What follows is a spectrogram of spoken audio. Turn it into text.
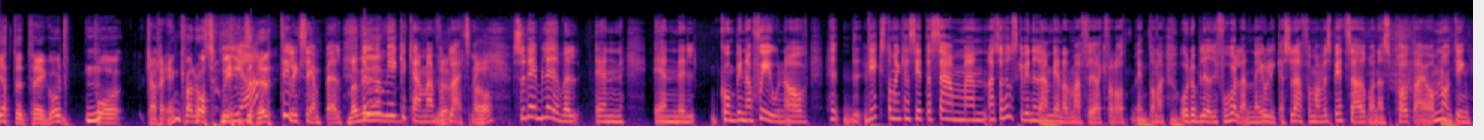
jätteträdgård på kanske en kvadratmeter. Mm. Ja, till exempel. Men vi- Hur mycket kan man få Ja, plats med? ja. Så det blir väl en, en kombination av växter man kan sätta samman. Alltså hur ska vi Mm. nu använda de här fyra kvadratmeterna? Och då blir ju förhållandena olika. Så där får man väl spetsa öronen så pratar jag Mm. om någonting,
